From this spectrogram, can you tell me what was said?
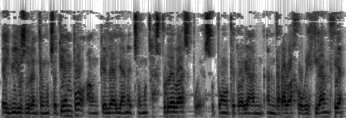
el virus durante mucho tiempo. Aunque le hayan hecho muchas pruebas, pues supongo que todavía andará bajo vigilancia.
